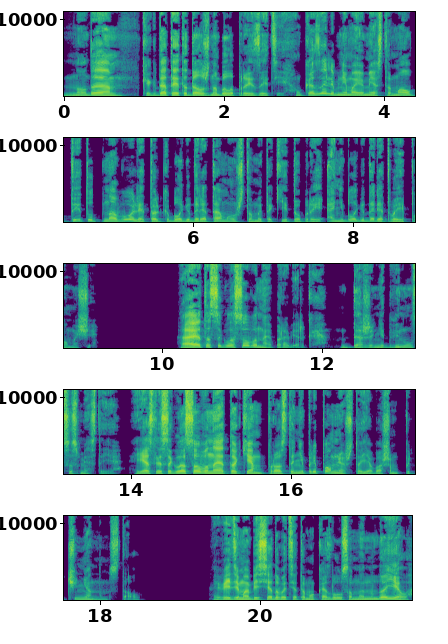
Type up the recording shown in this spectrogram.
Ну да, когда-то это должно было произойти. Указали мне мое место, мол, ты тут на воле только благодаря тому, что мы такие добрые, а не благодаря твоей помощи. А это согласованная проверка. Даже не двинулся с места я. Если согласованная, то кем? Просто не припомню, что я вашим подчиненным стал. Видимо, беседовать этому козлу со мной надоело.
